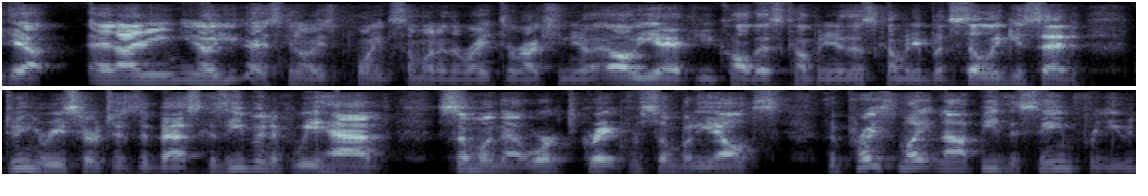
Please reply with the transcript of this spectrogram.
Yeah, and I mean, you know, you guys can always point someone in the right direction. You know, oh yeah, if you call this company or this company, but still, like you said, doing your research is the best because even if we have someone that worked great for somebody else, the price might not be the same for you,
